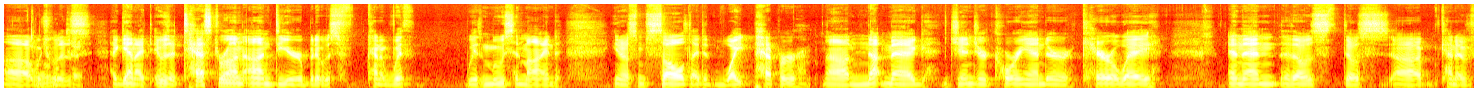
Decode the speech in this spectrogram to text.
uh, which Oh, was again, I, it was a test run on deer, but it was kind of with with moose in mind. You know, some salt. I did white pepper, um, nutmeg, ginger, coriander, caraway, and then those those uh, kind of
